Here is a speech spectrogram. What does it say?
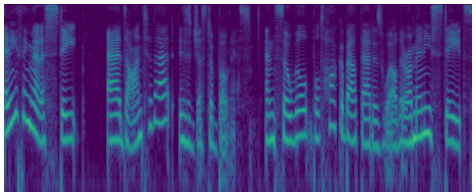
Anything that a state adds on to that is just a bonus. And so we'll we'll talk about that as well. There are many states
